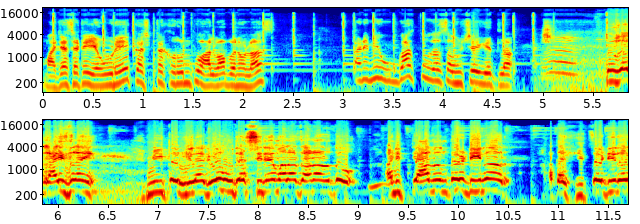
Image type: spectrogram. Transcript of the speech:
माझ्यासाठी एवढे कष्ट करून तू हलवा बनवलास. आणि मी उगाच तुझा संशय घेतला. हम्म, तुझं काहीच नाही. मी तर हिला घेऊन उद्या सिनेमाला जाणार होतो. आणि त्यानंतर डिनर आता हिचं डिनर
